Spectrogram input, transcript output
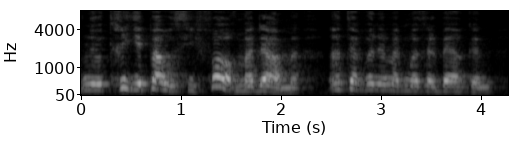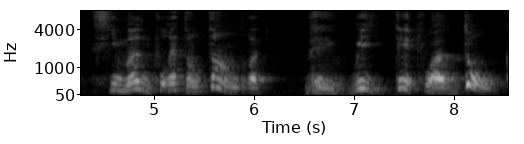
Ne criez pas aussi fort, madame, intervenait mademoiselle Bergen. Simone pourrait entendre. Mais oui, tais-toi donc,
